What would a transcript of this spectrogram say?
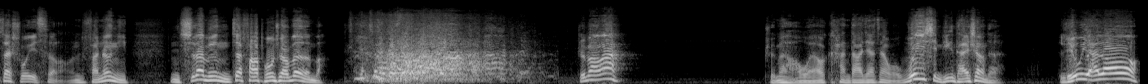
再说一次了，反正你，你实在不行，你再发朋友圈问问吧。准备好了？准备好，我要看大家在我微信平台上的留言喽。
